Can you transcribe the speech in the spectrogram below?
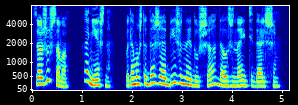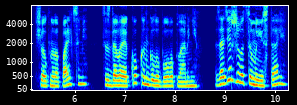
сожжешь сама?» «Конечно, потому что даже обиженная душа должна идти дальше», — щелкнула пальцами, создавая кокон голубого пламени. Задерживаться мы не стали,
